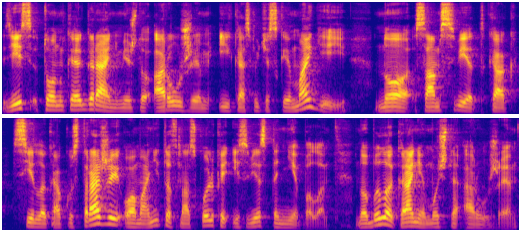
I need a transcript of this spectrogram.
Здесь тонкая грань между оружием и космической магией, но сам свет, как сила, как у стражей, у аммонитов, насколько известно, не было. Но было крайне мощное оружие.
